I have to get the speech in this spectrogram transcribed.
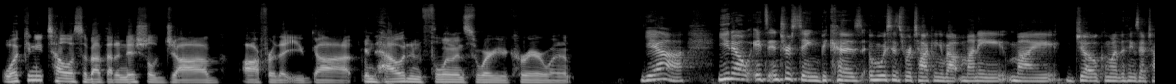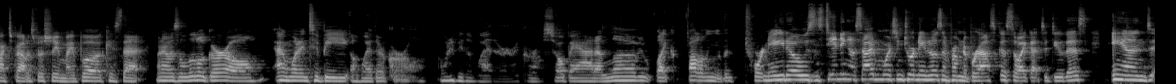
What can you tell us about that initial job offer that you got and how it influenced where your career went? Yeah. You know, it's interesting because oh, since we're talking about money, my joke and one of the things I've talked about, especially in my book, is that when I was a little girl, I wanted to be a weather girl. I wanted to be the weather girl so bad. I loved like following the tornadoes and standing outside and watching tornadoes. I'm from Nebraska, so I got to do this. And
